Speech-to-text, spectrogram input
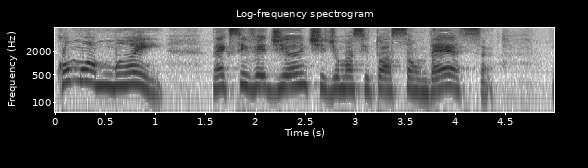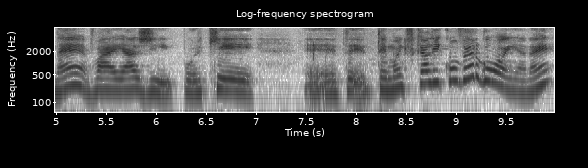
Como a mãe, né, que se vê diante de uma situação dessa, né, vai agir? Porque é, tem, tem mãe que fica ali com vergonha, né?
